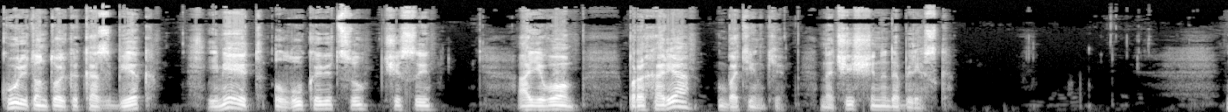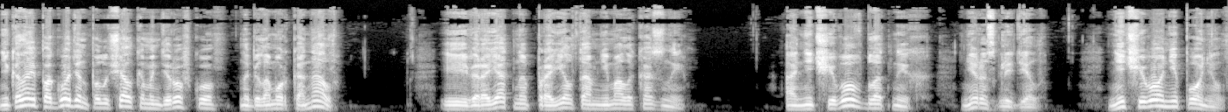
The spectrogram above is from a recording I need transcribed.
курит он только казбек, имеет луковицу, часы, а его Прохоря ботинки начищены до блеска. Николай Погодин получал командировку на Беломор-канал и, вероятно, проел там немало казны. А ничего в блатных не разглядел, ничего не понял,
